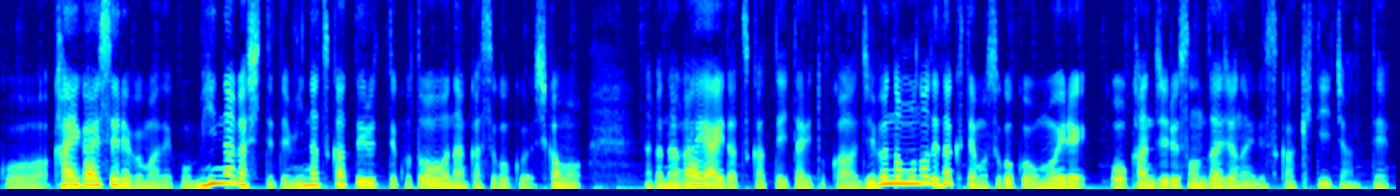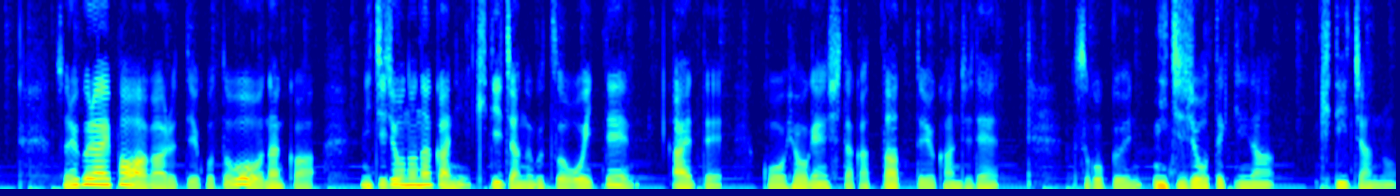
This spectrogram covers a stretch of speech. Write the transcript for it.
こう海外セレブまでこうみんなが知っててみんな使ってるってことをなんかすごくしかもなんか長い間使っていたりとか自分のものでなくてもすごく思い入れを感じる存在じゃないですかキティちゃんって。それぐらいパワーがあるっていうことをなんか日常の中にキティちゃんのグッズを置いてあえてこう表現したかったっていう感じですごく日常的なキティちゃんの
